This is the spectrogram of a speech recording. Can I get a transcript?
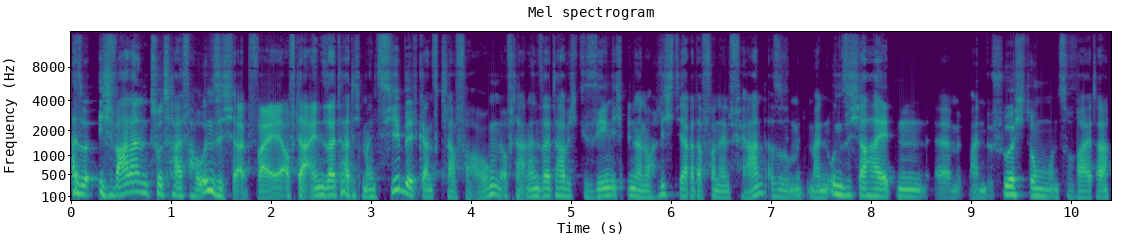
Also ich war dann total verunsichert, weil auf der einen Seite hatte ich mein Zielbild ganz klar vor Augen, auf der anderen Seite habe ich gesehen, ich bin da noch Lichtjahre davon entfernt, also mit meinen Unsicherheiten, äh, mit meinen Befürchtungen und so weiter.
